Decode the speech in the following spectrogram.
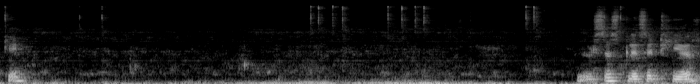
Okay. Let's just place it here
